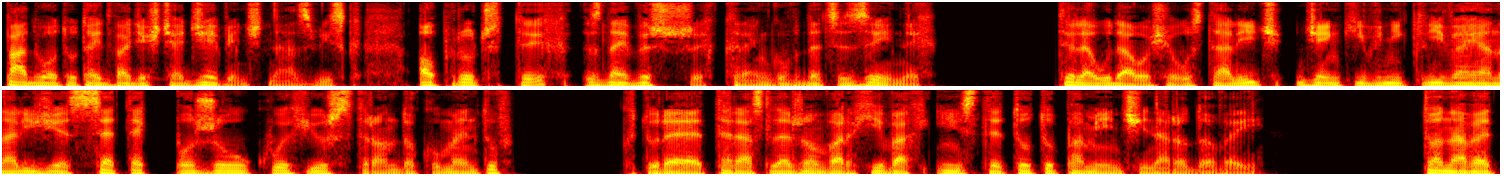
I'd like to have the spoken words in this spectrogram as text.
Padło tutaj 29 nazwisk, oprócz tych z najwyższych kręgów decyzyjnych. Tyle udało się ustalić dzięki wnikliwej analizie setek pożółkłych już stron dokumentów, które teraz leżą w archiwach Instytutu Pamięci Narodowej. To nawet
